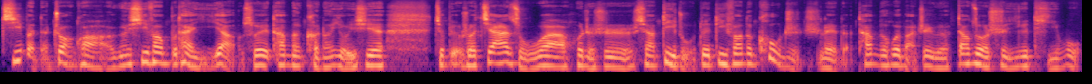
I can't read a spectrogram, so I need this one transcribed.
基本的状况哈跟西方不太一样，所以他们可能有一些，就比如说家族啊，或者是像地主对地方的控制之类的，他们会把这个当做是一个题目。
